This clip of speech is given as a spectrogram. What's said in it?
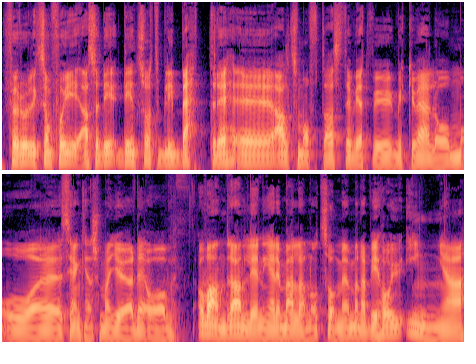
för att liksom få i, alltså det, det, är inte så att det blir bättre eh, allt som oftast, det vet vi mycket väl om. Och eh, sen kanske man gör det av av andra anledningar emellanåt så. Men jag menar vi har ju inga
